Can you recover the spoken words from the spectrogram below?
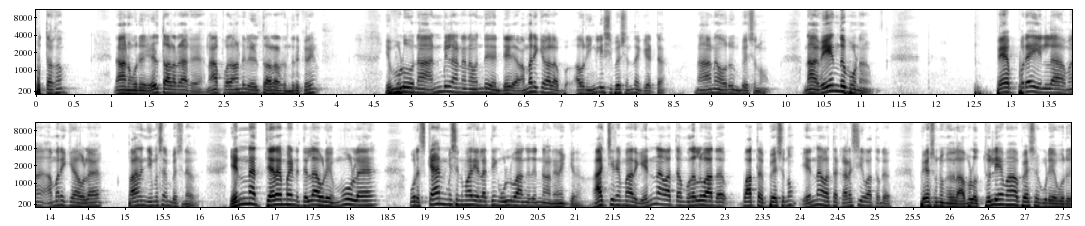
புத்தகம். நான் ஒரு எழுத்தாளராக நாற்பது ஆண்டுகள் எழுத்தாளராக இருந்திருக்கிறேன். இவ்வளோ நான் அன்பில் அண்ணனை வந்து டெ அமெரிக்காவில் அவர் இங்கிலீஷ் பேசணும் தான் கேட்டேன். நானும் அவரும் பேசணும் நான் வேந்து போனேன். பேப்பரே இல்லாமல் அமெரிக்காவில் பதினஞ்சு நிமிஷம் பேசினார். என்ன திறமைன்னு தெரியல. அவருடைய மூளை ஒரு ஸ்கேன் மிஷின் மாதிரி எல்லாத்தையும் உள்வாங்குதுன்னு நான் நினைக்கிறேன். ஆச்சரியமாக இருக்குது என்ன வார்த்தை? முதல் வார்த்தை வார்த்தை பேசணும். என்ன வார்த்தை? கடைசி வார்த்தை பேசணுங்கிறதுல அவ்வளோ துல்லியமாக பேசக்கூடிய ஒரு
